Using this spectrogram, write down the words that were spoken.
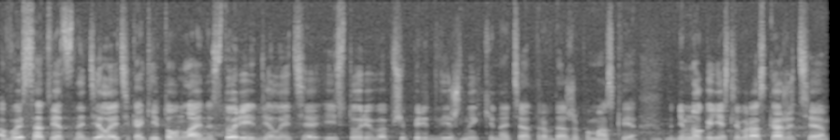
А вы, соответственно, делаете какие-то онлайн-истории, делаете истории вообще передвижных кинотеатров даже по Москве. Вот немного, если вы расскажете,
